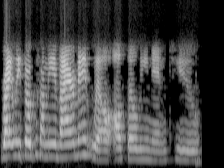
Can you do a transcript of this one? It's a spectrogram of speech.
rightly focused on the environment will also lean into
